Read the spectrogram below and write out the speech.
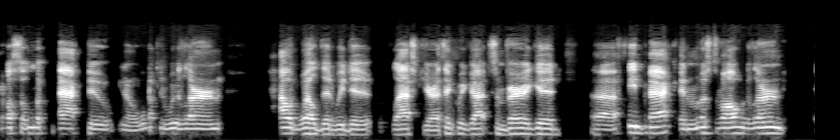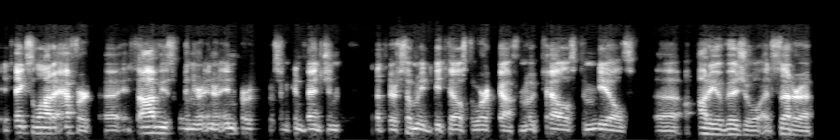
but also look back to you know what did we learn, how well did we do last year. I think we got some very good uh, feedback, and most of all, we learned it takes a lot of effort. Uh, it's obvious when you're in an in-person convention that there's so many details to work out, from hotels to meals, uh, audiovisual, et cetera.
